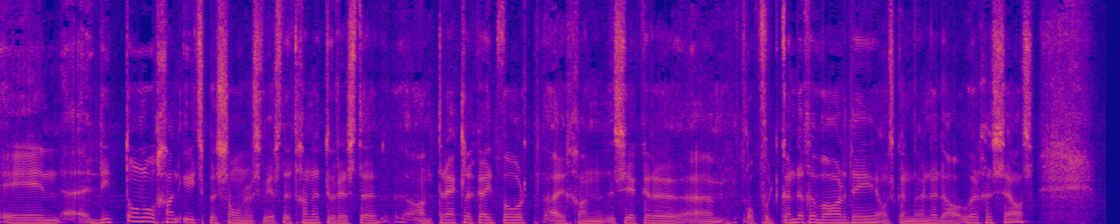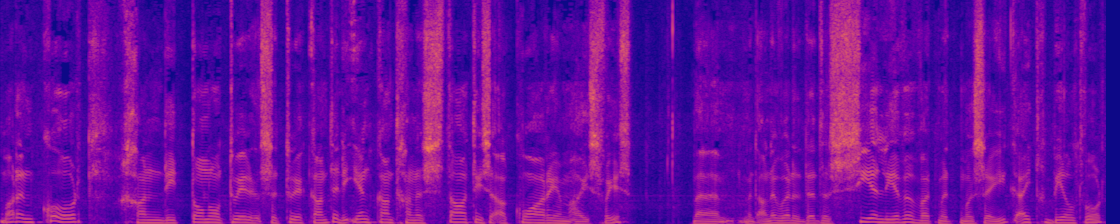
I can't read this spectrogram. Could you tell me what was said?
En uh, die tonnel gaan iets spesiaals wees. Dit gaan 'n toeriste aantreklikheid word. Hy gaan sekere ehm um, opvoedkundige waarde hê. Ons kan nou net daaroor gesels. Maar in kort gaan die tonnel twee se twee kante, die een kant gaan 'n statiese akwariumhuis wees. Uh, met ander woorde, dit is seelewe wat met mosaïek uitgebeeld word.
